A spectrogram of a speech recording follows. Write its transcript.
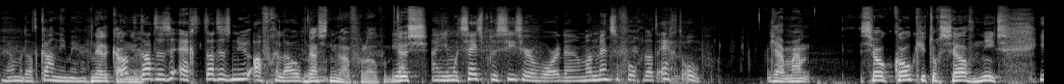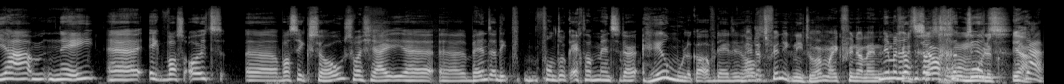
ja, maar dat kan niet meer. Nee, dat kan dat, niet dat is echt, dat is nu afgelopen. Dat is nu afgelopen. Ja, Dus, En je moet steeds preciezer worden, want mensen volgen dat echt op. ja, maar zo kook je toch zelf niet? Ja, nee. Eh, ik was ooit, eh, was ik zo, zoals jij eh, eh, bent. En ik vond ook echt dat mensen daar heel moeilijk over deden. Nee, dat vind ik niet hoor. Maar ik vind alleen Nee, maar ik dat het zelf getut. moeilijk. Ja. Ja.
